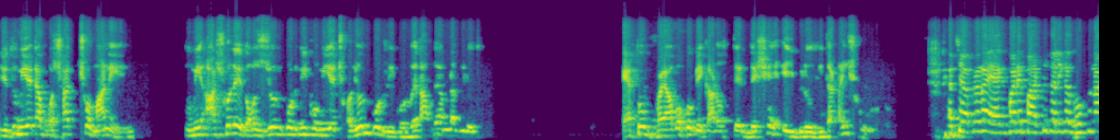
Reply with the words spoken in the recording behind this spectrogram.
যে তুমি এটা বসাচ্ছ মানে তুমি আসলে দশজন কর্মী কমিয়ে ছজন কর্মী করবে, তাহলে আমরা বিরোধী। এত ভয়াবহ বেকারত্বের দেশে এই বিরোধিতাটাই সম্ভব। আচ্ছা আপনারা একবারে প্রার্থী তালিকা ঘোষণা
